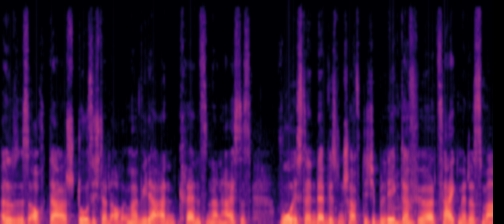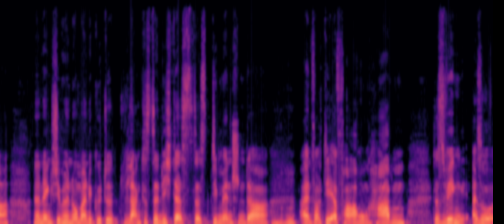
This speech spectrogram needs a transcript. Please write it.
also es ist auch, da stoße ich dann auch immer wieder an Grenzen. Dann heißt es, wo ist denn der wissenschaftliche Beleg mhm. dafür? Zeig mir das mal. Und dann denke ich immer nur, meine Güte, langt es denn nicht, dass, dass die Menschen da mhm. einfach die Erfahrung haben? Deswegen, also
